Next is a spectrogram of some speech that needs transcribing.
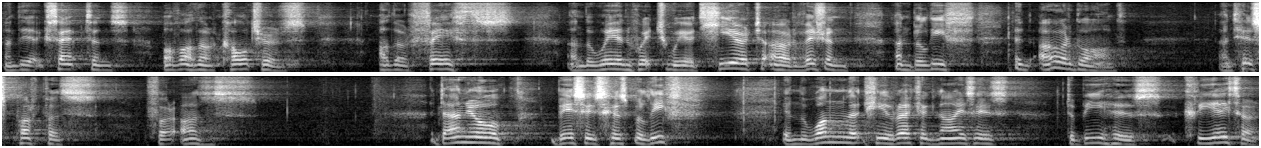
and the acceptance of other cultures, other faiths, and the way in which we adhere to our vision and belief in our God and His purpose for us. Daniel bases his belief in the one that he recognizes to be his creator,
